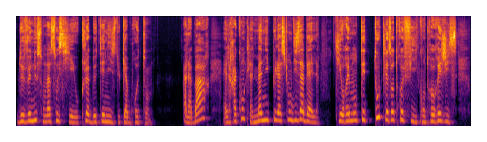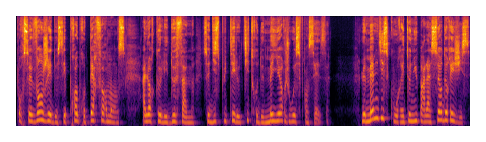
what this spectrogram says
devenue son associée au club de tennis du Cap-Breton. À la barre, elle raconte la manipulation d'Isabelle, qui aurait monté toutes les autres filles contre Régis pour se venger de ses propres performances, alors que les deux femmes se disputaient le titre de meilleure joueuse française. Le même discours est tenu par la sœur de Régis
